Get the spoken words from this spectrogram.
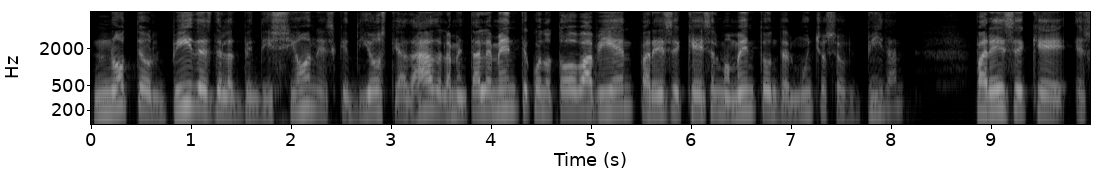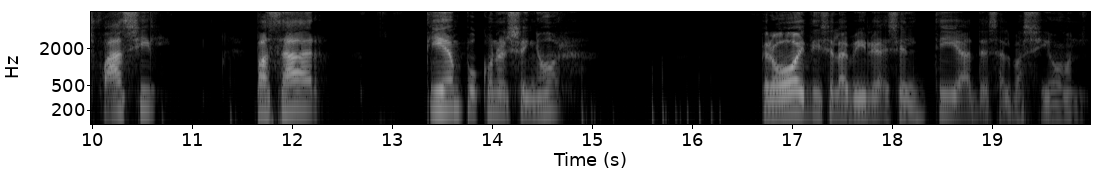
No te olvides de las bendiciones que Dios te ha dado. Lamentablemente, cuando todo va bien, parece que es el momento donde muchos se olvidan. Parece que es fácil pasar tiempo con el Señor. Pero hoy dice la Biblia, es el día de salvación.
